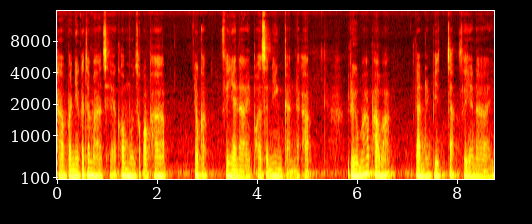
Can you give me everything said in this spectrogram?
ครับ วันนี้ก็จะมาแชร์ข้อมูลสุขภาพ เกี่ยวกับไซยาไนด์พอซ o นิงกันนะครับ หรือว่าภาวะการเป็นพิษจากไซยาไนด์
